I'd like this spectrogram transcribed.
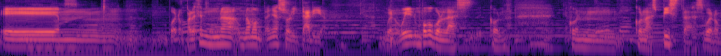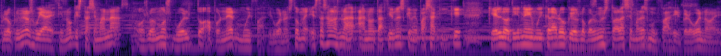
Eh, mm, bueno, parece una, una montaña solitaria. Bueno, voy a ir un poco con las. con con, las pistas. Bueno, lo primero os voy a decir, ¿no? Que esta semana os lo hemos vuelto a poner muy fácil. Bueno, esto estas son las anotaciones que me pasa aquí, que, que él lo tiene muy claro, que os lo ponemos todas las semanas muy fácil. Pero bueno, eh,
